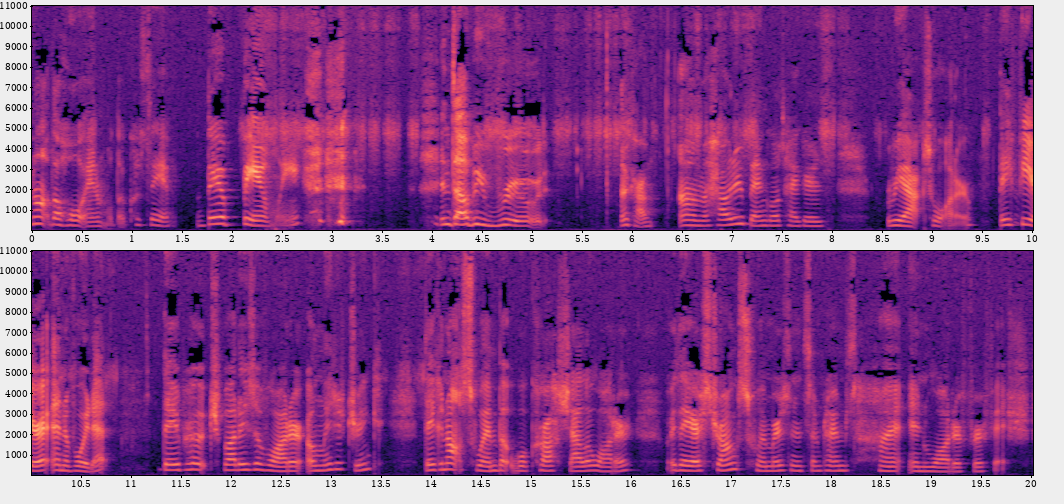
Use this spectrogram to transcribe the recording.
Not the whole animal though, cause they have they have family, and that'll be rude. Okay. Um, how do Bengal tigers react to water? They fear it and avoid it. They approach bodies of water only to drink. They cannot swim but will cross shallow water or they are strong swimmers and sometimes hunt in water for fish.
